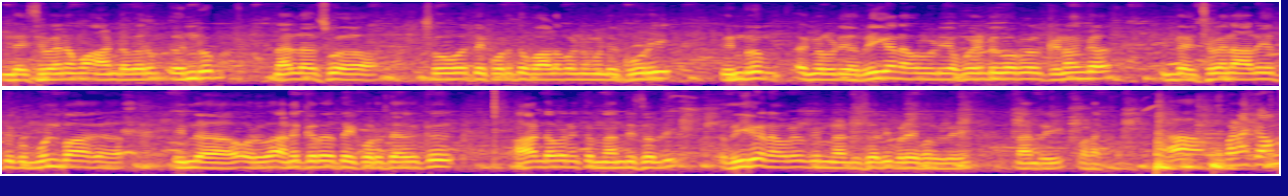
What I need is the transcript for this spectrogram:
இந்த சிவனும் ஆண்டவரும் என்றும் நல்ல சு சுகத்தை கொடுத்து வாழ வேண்டும் என்று கூறி இன்றும் எங்களுடைய ரீகன் அவருடைய வேண்டுகோள்கள் கிணங்க இந்த சிவன் ஆலயத்துக்கு முன்பாக இந்த ஒரு அனுக்கிரகத்தை கொடுத்ததற்கு ஆண்டவனுக்கு நன்றி சொல்லி ரீகன் அவர்களுக்கு நன்றி சொல்லி விடைபெறுகிறேன். நன்றி வணக்கம். வணக்கம்.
